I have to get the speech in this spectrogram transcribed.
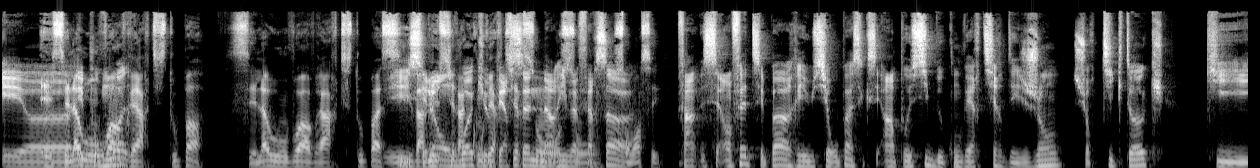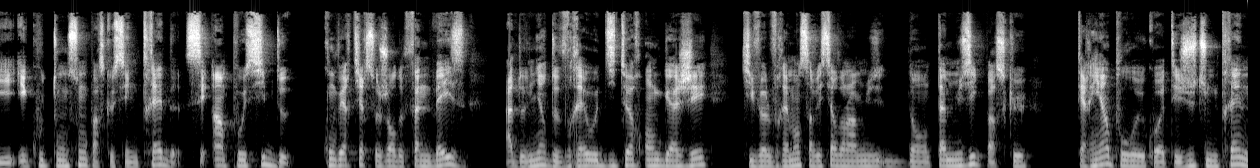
Et, euh, c'est là où on voit un vrai artiste ou pas c'est là où on voit un vrai artiste ou pas. Si c'est là où on voit que personne n'arrive à faire ça. Enfin, en fait, c'est pas réussir ou pas, c'est que c'est impossible de convertir des gens sur TikTok qui écoutent ton son parce que c'est une trade. C'est impossible de convertir ce genre de fanbase à devenir de vrais auditeurs engagés qui veulent vraiment s'investir dans, dans ta musique parce que t'es rien pour eux, quoi. T'es juste une trend,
